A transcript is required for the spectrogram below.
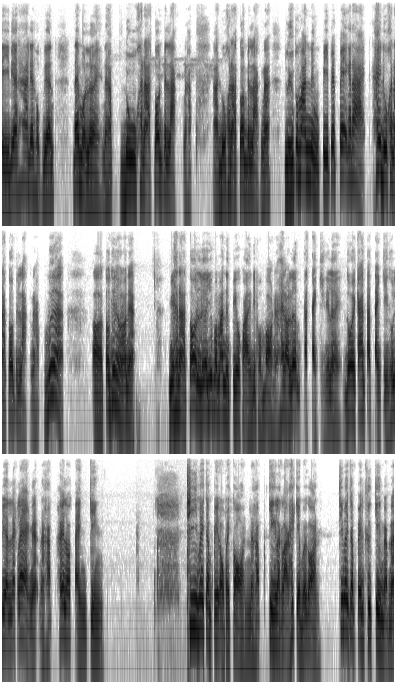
4 เดือน 5 เดือน 6 เดือนได้หมดเลยนะครับ ดูขนาดต้นเป็นหลักนะครับดูขนาดต้นเป็นหลักนะ หรือประมาณ 1 ปีเป๊ะๆก็ได้ ให้ดูขนาดต้นเป็นหลักนะครับ เมื่ออต้นทุเรียนของเราเนี่ย มีขนาดต้นหรืออายุประมาณ1ปีกว่าๆอย่างที่ผมบอกนะให้เราเริ่มตัดแต่งกิ่งได้เลย โดยการตัดแต่งกิ่งทุเรียนแรกๆเนี่ยนะครับให้เราแต่งกิ่ง ที่ไม่จำเป็นออกไปก่อนนะครับ กิ่งหลักๆ ให้เก็บไว้ก่อน ที่ไม่จำเป็นคือกิ่งแบบไหน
